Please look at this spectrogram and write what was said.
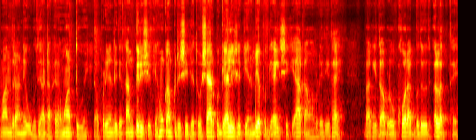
વાંદરા ને એવું બધું આટાફેરા મારતું હોય, તો આપણે એના રીતે કામ કરી શકીએ. શું કામ કરી શકીએ? તો ચાર પગે હાલી શકીએ અને બે પગે હાલી શકીએ. આ કામ આપણેથી થાય. બાકી તો આપણો ખોરાક બધું અલગ થાય.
